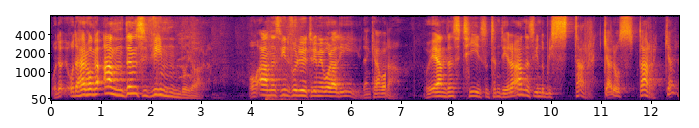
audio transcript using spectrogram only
Och det, och det här har med Andens vind att göra. Om Andens vind får utrymme i våra liv, den kan vara... Och i Andens tid så tenderar Andens vind att bli starkare och starkare.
